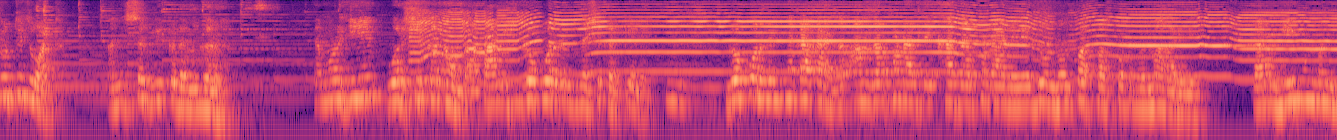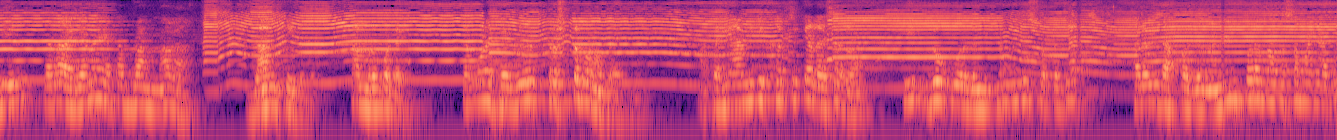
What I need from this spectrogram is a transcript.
छोटीच वाट आणि सगळीकडे घरं. त्यामुळे ही वर शिखर नव्हतं. आता आम्ही लोकवर्गणीचं शिखर केले लोकवर्गणीनं काय करायचं? आमदार फंड आले खासदार फंड आलेले दोन दोन पाच पाच कोटी रुपये माघारी दिले कारण ही मंदिर त्या राजानं एका ब्राह्मणाला दान केलेलं ताम्रपट आहे. त्यामुळे हे जे ट्रस्ट बनवता येत नाही आता हे आम्ही जे खर्च केला आहे सगळा ही लोकवर्गणीतनं म्हणजे स्वतःच्या ठराविक दहा पाच जणांनी परत आता समाज आता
